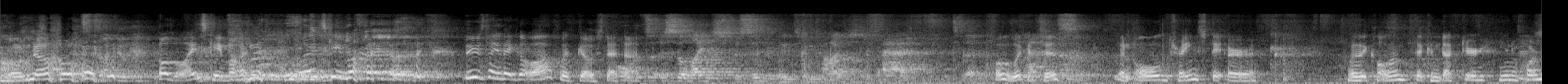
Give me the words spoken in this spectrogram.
Oh no! oh, the lights came on. The lights came on. Usually they go off with Ghost, I oh, thought. It's, it's the lights specifically too, Tyler. Just to add to that. Oh, look at this. An old train sta- or what do they call him? The conductor uniform?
